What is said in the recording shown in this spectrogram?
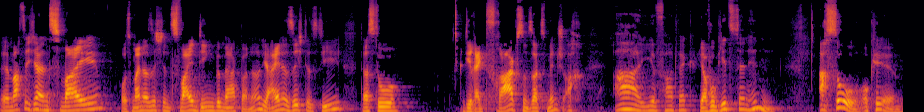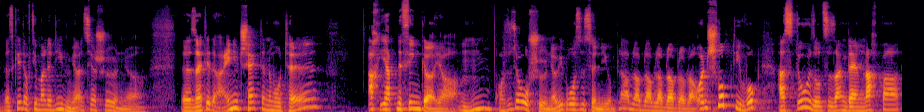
äh, macht sich ja in zwei, aus meiner Sicht in zwei Dingen bemerkbar. Ne? Die eine Sicht ist die, dass du direkt fragst und sagst, Mensch, ach, Ah, ihr fahrt weg. Ja, wo geht's denn hin? Ach so, okay. Es geht auf die Malediven. Ja, ist ja schön, ja. Äh, seid ihr da eingecheckt in einem Hotel? Ach, ihr habt eine Finca, ja. Mhm. Ach, das ist ja auch schön, ja. Wie groß ist denn die? Und bla bla bla bla bla bla bla. Und schwuppdiwupp hast du sozusagen deinem Nachbar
